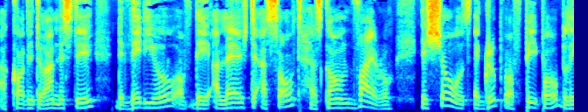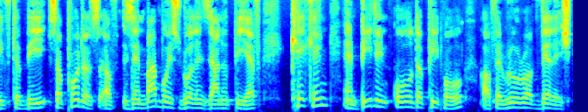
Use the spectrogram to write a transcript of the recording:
According to Amnesty, the video of the alleged assault has gone viral. It shows a group of people believed to be supporters of Zimbabwe's ruling ZANU PF kicking and beating older people of a rural village,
